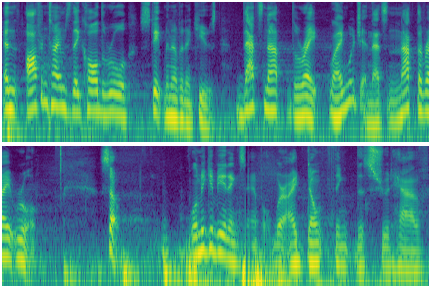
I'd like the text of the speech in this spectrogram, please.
And oftentimes they call the rule statement of an accused. That's not the right language, and that's not the right rule. So, let me give you an example where I don't think this should have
